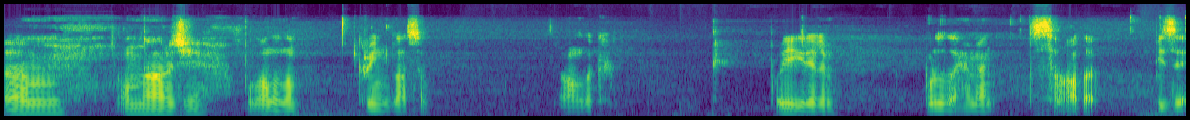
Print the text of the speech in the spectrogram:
Eee, onun harici bunu alalım. Green Blossom. Aldık. Buraya girelim. Burada da hemen sağda bizi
